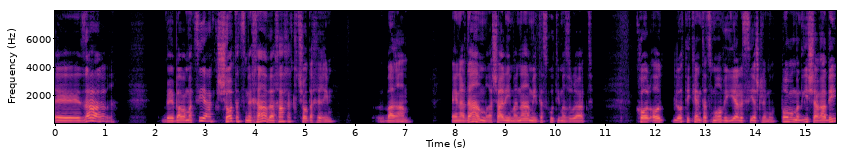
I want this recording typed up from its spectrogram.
אה, ז"ל, בבבא מציע, קשוט עצמך ואחר כך קשוט אחרים. ברם, אין אדם רשאי להימנע מהתעסקות עם הזולת, כל עוד לא תיקן את עצמו והגיע לשיא השלמות. פה מדגיש הרבי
